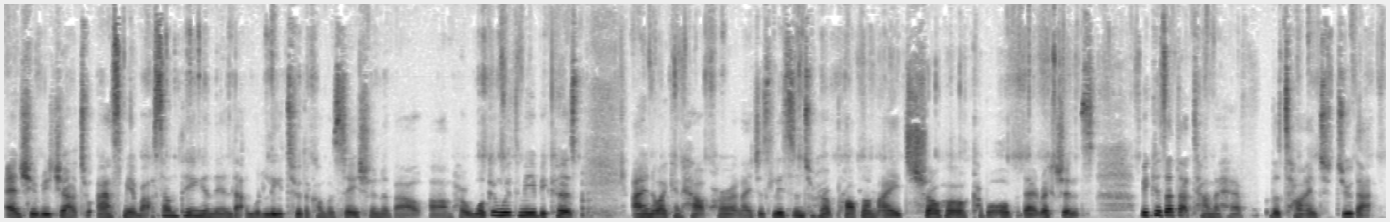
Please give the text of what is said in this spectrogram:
and she reached out to ask me about something, and then that would lead to the conversation about um, her working with me because I know I can help her, and I just listen to her problem. I show her a couple of directions because at that time I have the time to do that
